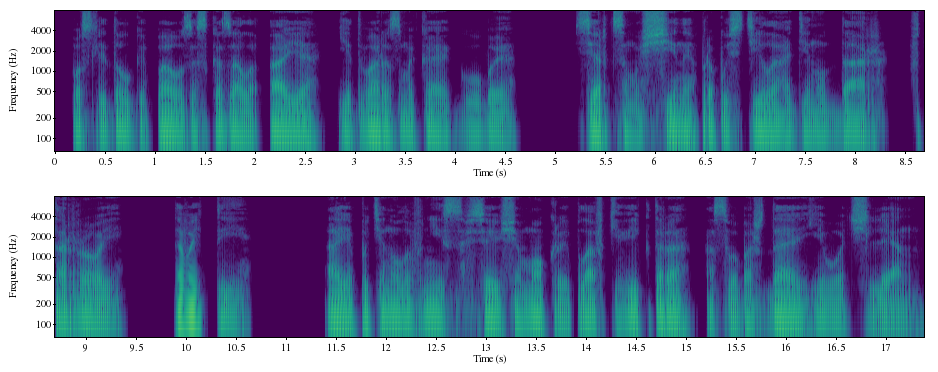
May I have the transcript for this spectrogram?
— после долгой паузы сказала Ая, едва размыкая губы. Сердце мужчины пропустило один удар, второй. «Давай ты». Ая потянула вниз все еще мокрые плавки Виктора, освобождая его член.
